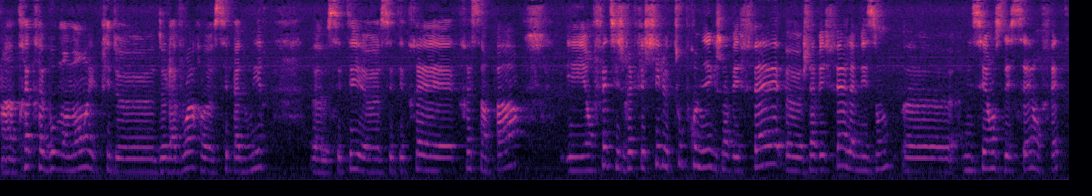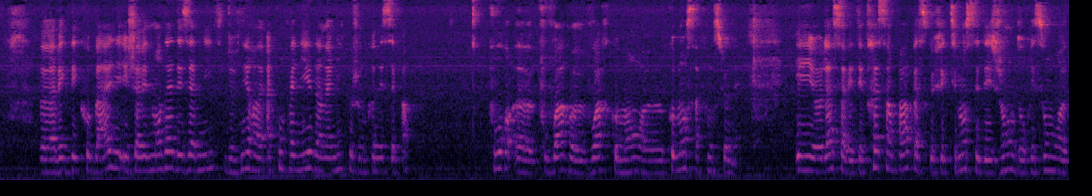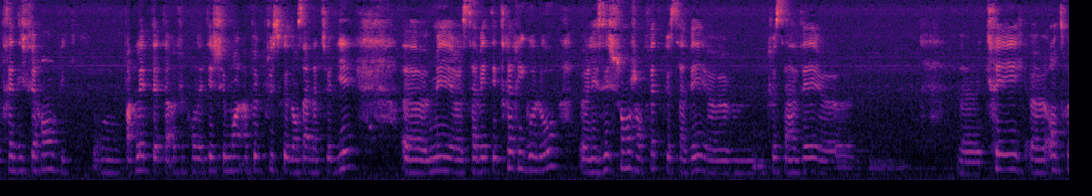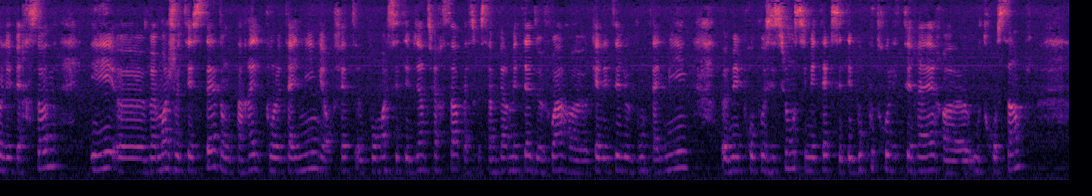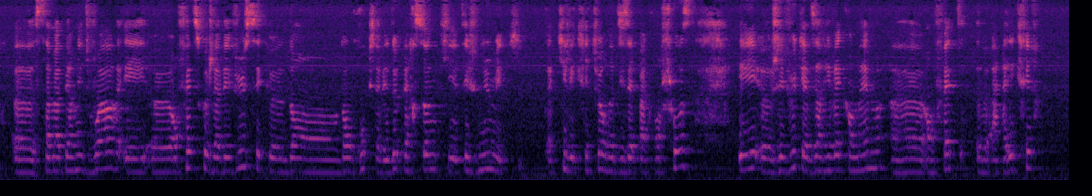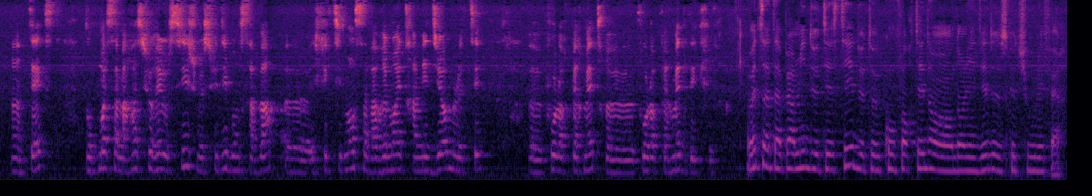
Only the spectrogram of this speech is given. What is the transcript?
un, très très beau moment. Et puis de, de la voir s'épanouir, c'était c'était très, très sympa. Et en fait, si je réfléchis, le tout premier que j'avais fait, j'avais fait à la maison une séance d'essai en fait, avec des cobayes, et j'avais demandé à des amis de venir accompagner d'un ami que je ne connaissais pas pour pouvoir voir comment, comment ça fonctionnait. Et euh, là, ça avait été très sympa parce qu'effectivement, c'est des gens d'horizons euh, très différents. on parlait peut-être, hein, vu qu'on était chez moi, un peu plus que dans un atelier. Euh, mais ça avait été très rigolo, les échanges en fait que ça avait, avait créé entre les personnes. Et ben moi, je testais, donc pareil pour le timing. En fait, pour moi, c'était bien de faire ça parce que ça me permettait de voir quel était le bon timing. mes propositions, si mes textes étaient beaucoup trop littéraires ou trop simples. Euh, ça m'a permis de voir. Et euh, en fait, ce que j'avais vu, c'est que dans, dans, le groupe, il y avait deux personnes qui étaient venues, mais à qui l'écriture ne disait pas grand-chose. Et euh, j'ai vu qu'elles arrivaient quand même, en fait, à écrire un texte. Donc moi, ça m'a rassurée aussi. Je me suis dit, bon, ça va. effectivement, ça va vraiment être un médium, le thé, pour leur permettre, permettre d'écrire. En fait, ça t'a permis de tester, de te conforter dans, dans l'idée de ce que tu voulais faire.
